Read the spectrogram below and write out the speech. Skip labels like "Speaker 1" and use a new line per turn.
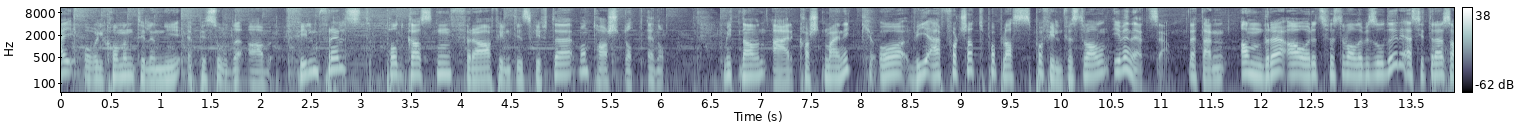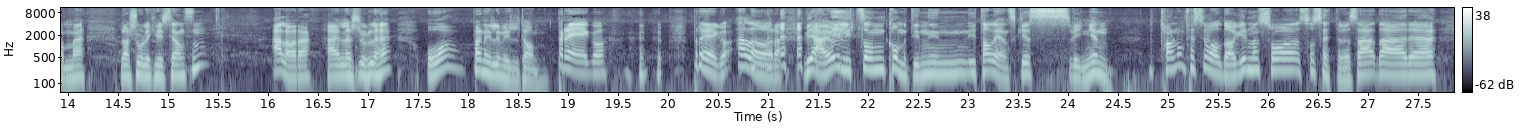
Hei og velkommen til en ny episode av Filmfrelst, podkasten fra filmtidsskriftet montasj.no. Mitt navn er Karsten Meinick, og vi er fortsatt på plass på filmfestivalen i Venezia. Dette er den andre av årets festivalepisoder. Jeg sitter her sammen med Lars Ole Kristiansen.
Allora.
Hei, Lars Ole. Og Pernille Middleton.
Prego.
Prego, allora. Vi er jo litt sånn kommet inn i den italienske svingen. Det tar noen festivaldager, men så, så setter det seg. Det er eh,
